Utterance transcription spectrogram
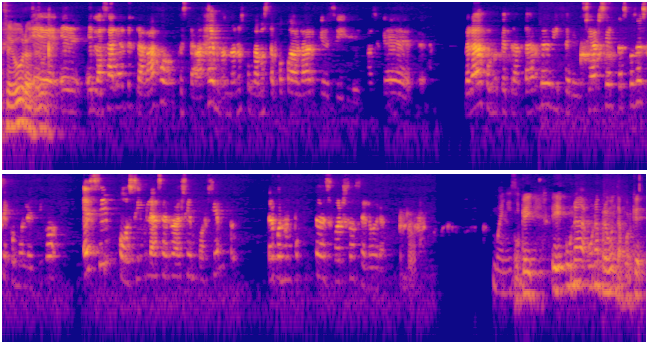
Seguro, eh, eh, en las áreas de trabajo, pues trabajemos, no nos pongamos tampoco a hablar que si, no sé qué, ¿verdad? Como que tratar de diferenciar ciertas cosas que, como les digo, es imposible hacerlo al 100%, pero con un poquito de esfuerzo se logra. Ok, eh, una, una, pregunta, porque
